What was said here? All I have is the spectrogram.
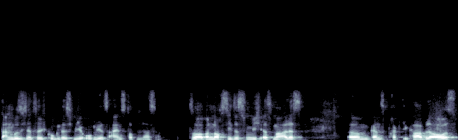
dann muss ich natürlich gucken, dass ich mir hier oben jetzt einstoppen lasse. So, aber noch sieht es für mich erstmal alles ähm, ganz praktikabel aus.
